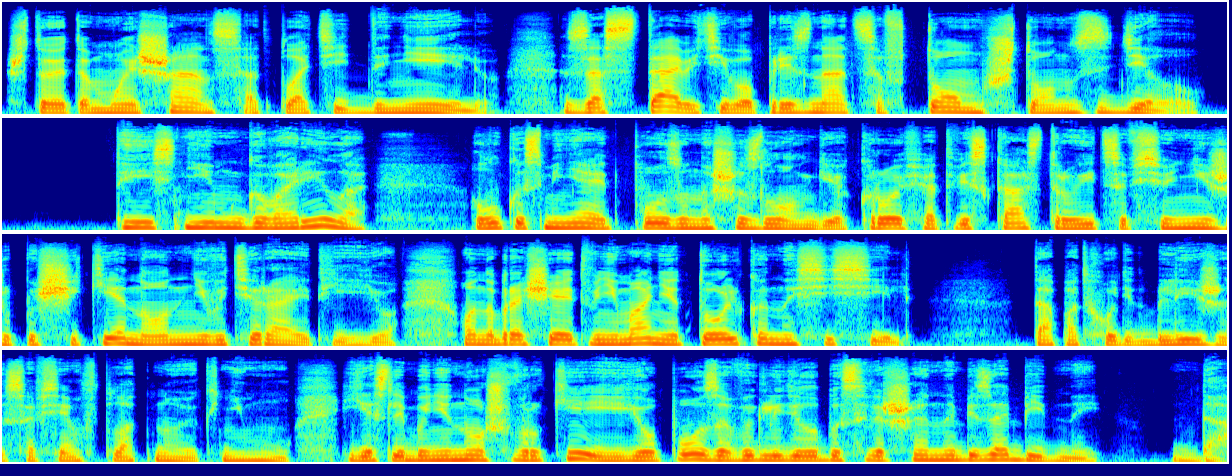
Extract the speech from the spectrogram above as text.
что это мой шанс отплатить Даниэлю, заставить его признаться в том, что он сделал. «Ты с ним говорила?» Лукас меняет позу на шезлонге. Кровь от виска струится все ниже по щеке, но он не вытирает ее. Он обращает внимание только на Сесиль. Та подходит ближе, совсем вплотную к нему. Если бы не нож в руке, ее поза выглядела бы совершенно безобидной. Да,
